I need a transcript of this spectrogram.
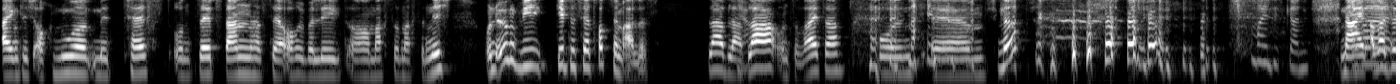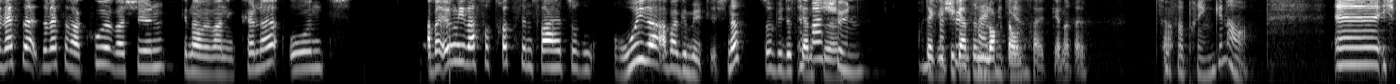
eigentlich auch nur mit Test und selbst dann hast du ja auch überlegt, oh, machst du, machst du nicht. Und irgendwie geht es ja trotzdem alles. Bla bla Ja. bla und so weiter. Und ähm, ne? Meinte ich gar nicht. Nein, Aber- aber, Silvester, Silvester war cool, war schön. Genau, wir waren in Köln und aber irgendwie war es doch trotzdem, es war halt so ru- ruhiger, aber gemütlich, ne? So wie das Es ganze, war schön. Und der, war die schön, ganze mit dir Lockdown-Zeit generell. zu Ja. verbringen, genau. Äh, ich,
